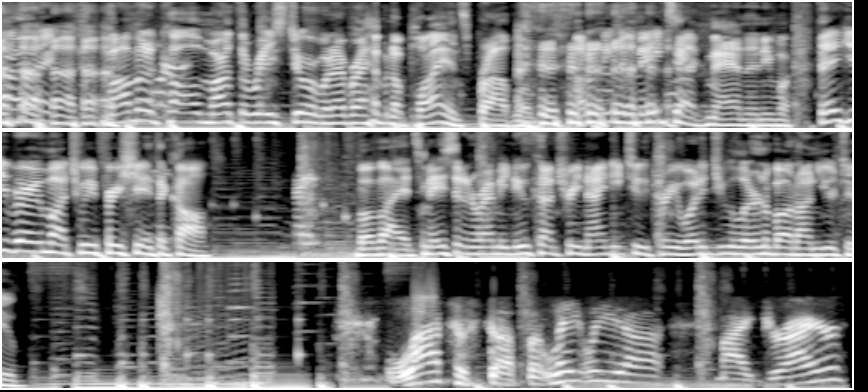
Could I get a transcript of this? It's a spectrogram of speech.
right. Well, I'm going to call Martha Ray Stewart whenever I have an appliance problem. I don't need a Maytag man anymore. Thank you very much. We appreciate the call. Bye bye. It's Mason and Remy, New Country 92.3. What did you learn about on YouTube? lots of stuff. But lately, uh, my dryer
